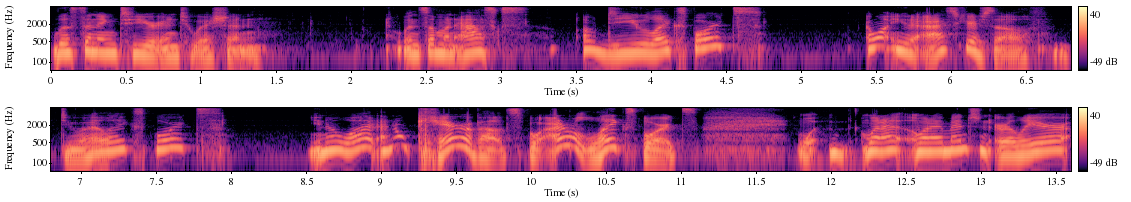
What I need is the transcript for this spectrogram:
listening to your intuition. When someone asks, Oh, do you like sports? I want you to ask yourself, Do I like sports? you know what? I don't care about sport. I don't like sports. When I when I mentioned earlier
